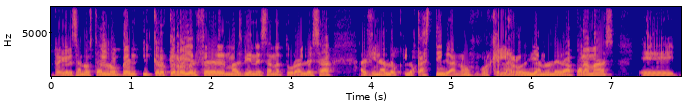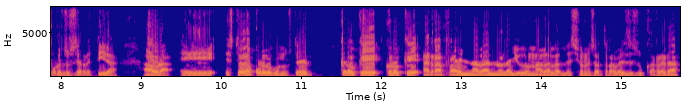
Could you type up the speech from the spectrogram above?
regresa no el Open y creo que Roger Federer más bien esa naturaleza al final lo, castiga, ¿no? Porque la rodilla no le da para más eh, y por eso se retira. Ahora, eh, estoy de acuerdo con usted. Creo que, creo que a Rafael Nadal no le ayudó nada las lesiones a través de su carrera,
